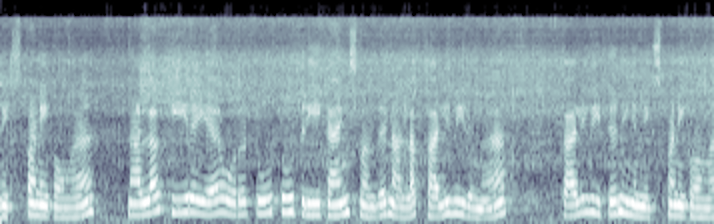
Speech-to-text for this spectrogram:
மிக்ஸ் பண்ணிக்கோங்க. நல்லா கீரையை ஒரு டூ டூ த்ரீ டைம்ஸ் வந்து நல்லா கழுவிடுங்க. கழுவிட்டு நீங்கள் மிக்ஸ் பண்ணிக்கோங்க.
